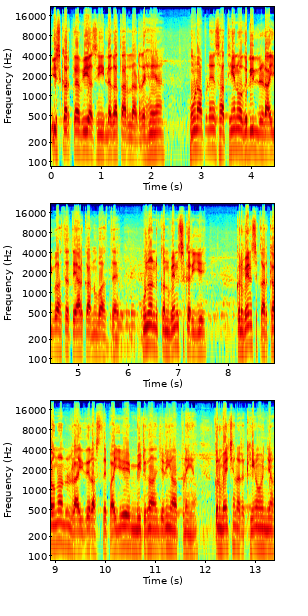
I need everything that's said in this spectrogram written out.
ਇਸ ਕਰਕੇ ਵੀ ਅਸੀਂ ਲਗਾਤਾਰ ਲੜ ਰਹੇ ਹਾਂ। ਹੁਣ ਆਪਣੇ ਸਾਥੀਆਂ ਨੂੰ ਅਗਲੀ ਲੜਾਈ ਵਾਸਤੇ ਤਿਆਰ ਕਰਨ ਵਾਸਤੇ ਉਹਨਾਂ ਨੂੰ ਕਨਵਿੰਸ ਕਰੀਏ ਕਨਵਿੰਸ ਕਰਕੇ ਉਹਨਾਂ ਨੂੰ ਲੜਾਈ ਦੇ ਰਸਤੇ ਪਾਈਏ, ਮੀਟਿੰਗਾਂ ਜਿਹੜੀਆਂ ਆਪਣੀਆਂ ਕਨਵੈਨਸ਼ਨਾਂ ਰੱਖੀਆਂ ਹੋਈਆਂ।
